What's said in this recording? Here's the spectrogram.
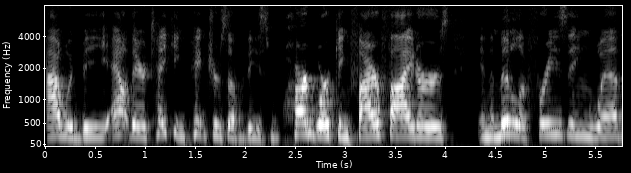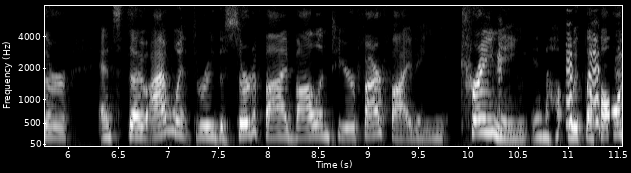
I would be out there taking pictures of these hardworking firefighters in the middle of freezing weather. And so I went through the certified volunteer firefighting training in, with the Hall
